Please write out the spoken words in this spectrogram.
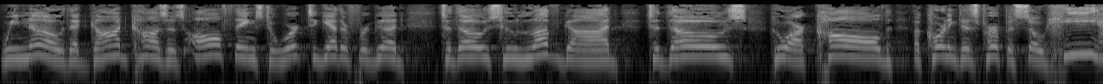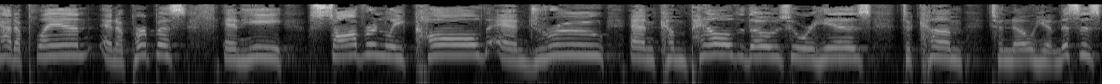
We know that God causes all things to work together for good to those who love God, to those who are called according to His purpose. So He had a plan and a purpose, and He sovereignly called and drew and compelled those who were His to come to know Him. This is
